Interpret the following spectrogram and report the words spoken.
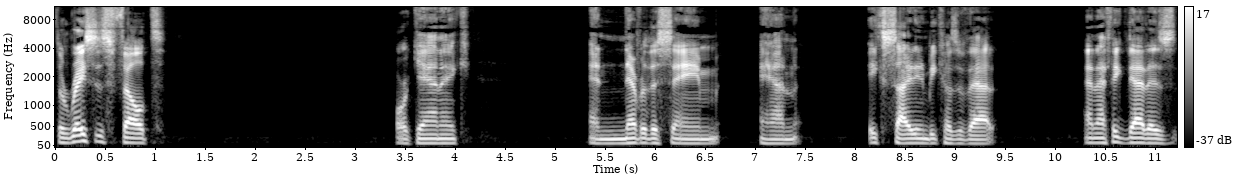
the races felt organic and never the same and exciting because of that. And I think that is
